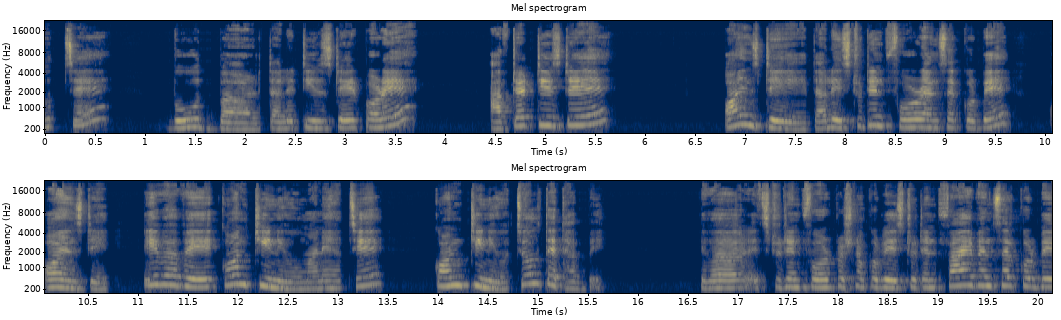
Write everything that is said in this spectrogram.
হচ্ছে বুধবার। তাহলে টিউসডের পরে আফটার টিউসডে ওয়েন্সডে তাহলে স্টুডেন্ট ফোর অ্যান্সার করবে ওয়েন্সডে এইভাবে কন্টিনিউ মানে হচ্ছে কন্টিনিউ চলতে থাকবে। এবার স্টুডেন্ট ফোর প্রশ্ন করবে স্টুডেন্ট ফাইভ অ্যান্সার করবে,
